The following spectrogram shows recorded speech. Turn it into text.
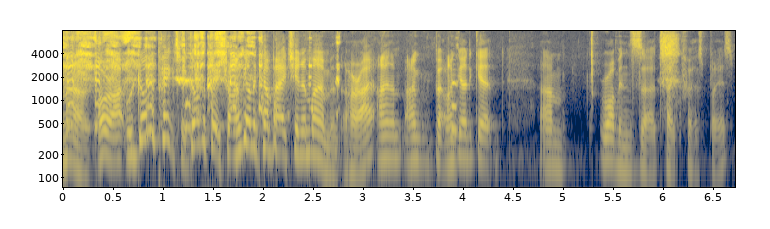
No, all right, we've got the picture. Got the picture. I'm going to come back to you in a moment. All right, I'm, I'm but I'm going to get um, Robin's uh, take first, please.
